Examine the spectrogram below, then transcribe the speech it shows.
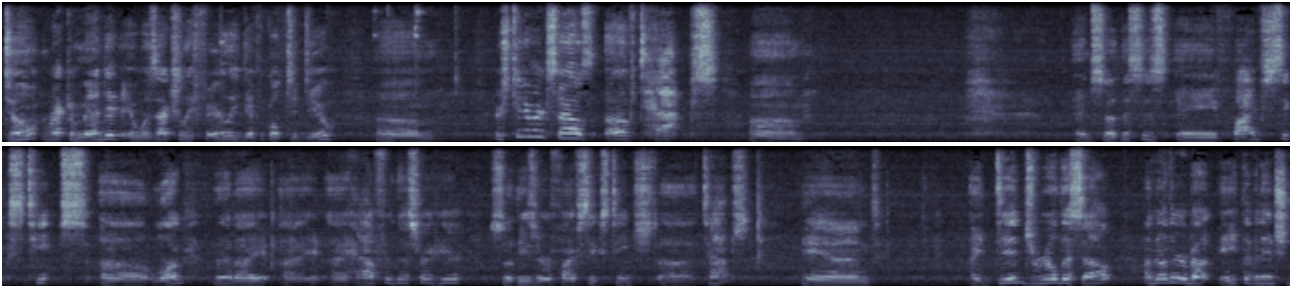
don't recommend it. It was actually fairly difficult to do. Um, there's two different styles of taps. Um, and so this is a 5 16 uh, lug that I, I, I, have for this right here. So these are 5 16 uh, taps. And I did drill this out another about eighth of an inch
